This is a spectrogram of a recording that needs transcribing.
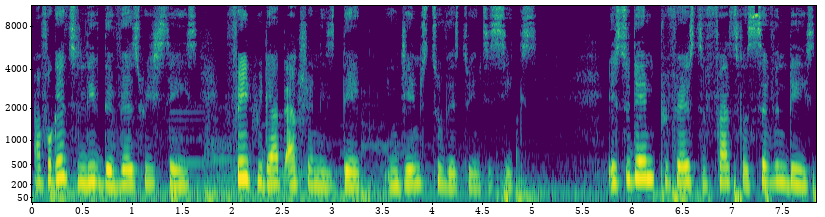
and forget to leave the verse which says, Faith without action is dead in James 2 verse 26. A student prefers to fast for seven days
